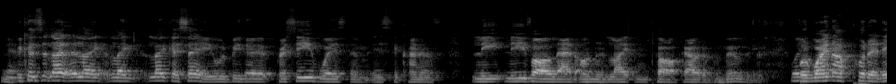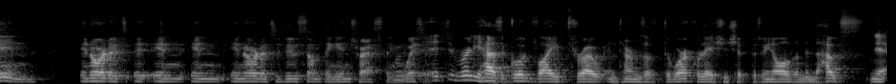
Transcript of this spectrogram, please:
Yeah. Because like, like like like I say, it would be the perceived wisdom is to kind of leave, leave all that unenlightened talk out of a movie. but why not put it in in order to in in in order to do something interesting with it? It really has a good vibe throughout in terms of the work relationship between all of them in the house. Yeah.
